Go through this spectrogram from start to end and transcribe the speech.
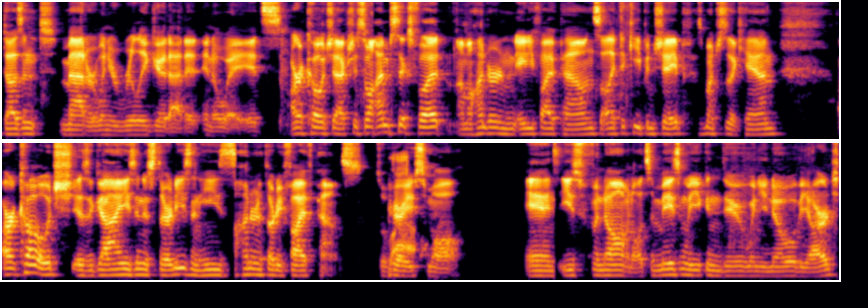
doesn't matter when you're really good at it in a way. It's our coach actually. So I'm six foot. I'm 185 pounds. I like to keep in shape as much as I can. Our coach is a guy. He's in his 30s and he's 135 pounds. So wow. very small and he's phenomenal. It's amazing what you can do when you know the art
